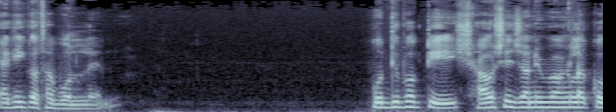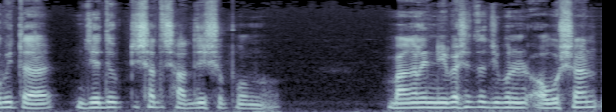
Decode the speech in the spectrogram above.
একই কথা বললেন। উদ্দীপকটি সাহসী জনি বাংলা কবিতার যে দুটির সাথে সাদৃশ্যপূর্ণ। বাঙালির নির্বাসিত জীবনের অবসান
